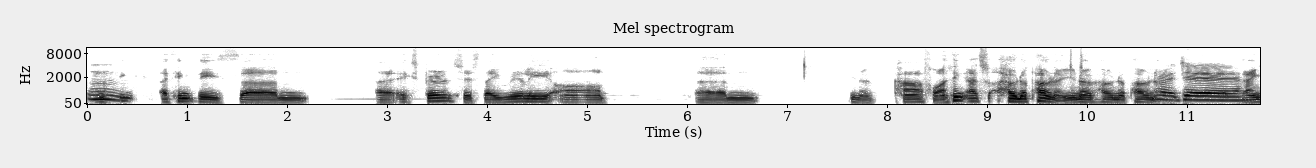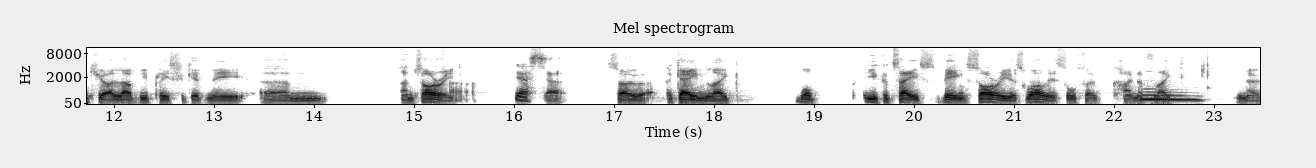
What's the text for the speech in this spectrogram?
mm. and i mm. think i think these um, uh, experiences they really are um, you know powerful i think that's honopono you know honopono right yeah, yeah, yeah. thank you i love you please forgive me um, i'm sorry uh, yes yeah so again like well you could say being sorry as well is also kind of mm. like you know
